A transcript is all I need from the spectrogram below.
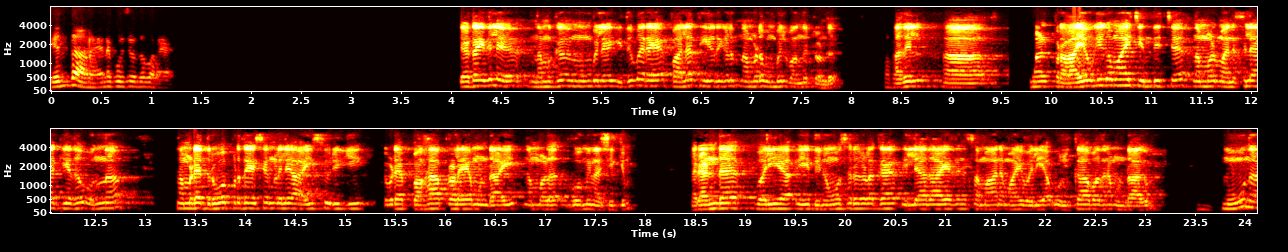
എന്താണ്? അതിനെക്കുറിച്ച് ഒന്ന് പറയാൻ ചേട്ടാ ഇതിൽ നമുക്ക് മുമ്പിൽ ഇതുവരെ പല തിയറികളും നമ്മുടെ മുമ്പിൽ വന്നിട്ടുണ്ട്. അതിൽ നമ്മൾ പ്രായോഗികമായി ചിന്തിച്ച് നമ്മൾ മനസ്സിലാക്കിയത് ഒന്ന് നമ്മുടെ ധ്രുവ പ്രദേശങ്ങളിലെ ഐസ് ഉരുകി ഇവിടെ മഹാപ്രളയമുണ്ടായി നമ്മൾ ഭൂമി നശിക്കും. രണ്ട് വലിയ ഈ ദിനോസറുകളൊക്കെ ഇല്ലാതായതിന് സമാനമായി വലിയ ഉൽക്കാപതനം ഉണ്ടാകും മൂന്ന്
